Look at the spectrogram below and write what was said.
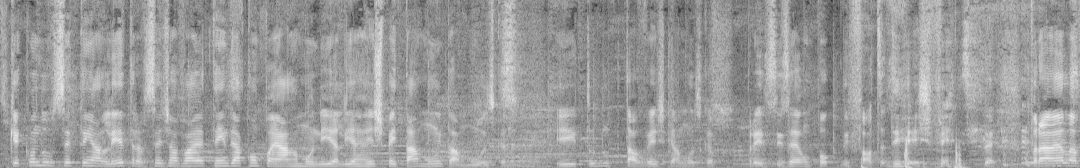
porque quando você tem a letra, você já vai tende a acompanhar a harmonia ali, a respeitar muito a música, né? E tudo talvez que a música precisa é um pouco de falta de respeito, né? Para ela,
